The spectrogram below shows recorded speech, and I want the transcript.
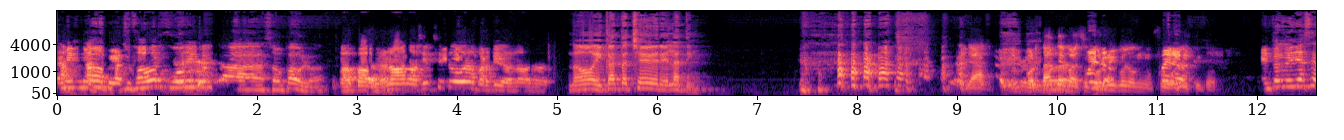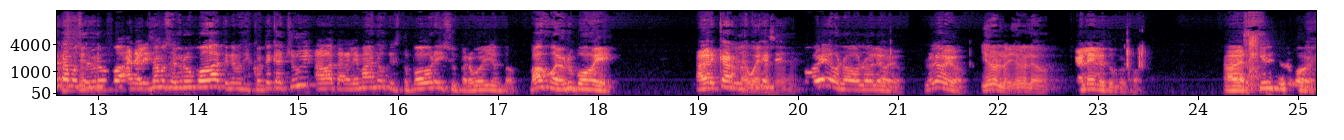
también, no, pero a su favor jugó bien contra Sao Paulo. ¿ah? Pa- Pablo, no, no, sí, sí tuvo buenos partidos, no, no. No, y canta chévere Latin. Ya, importante para su Bueno, currículum bueno. futbolístico. Entonces ya cerramos el grupo, analizamos el grupo A, tenemos Discoteca Chuy, Avatar Alemano, Cristo Pobre y Superboy John Top. Vamos con el grupo B. A ver, Carlos, Es ¿tú buena tienes esa. el grupo B o lo, lo leo yo? Lo leo yo. Yo lo leo, yo lo leo. Léelo tú, por favor. A ver, ¿quién es el grupo B?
